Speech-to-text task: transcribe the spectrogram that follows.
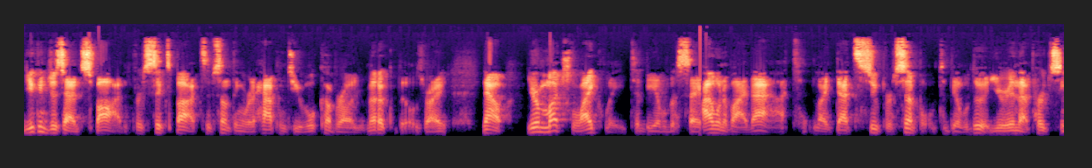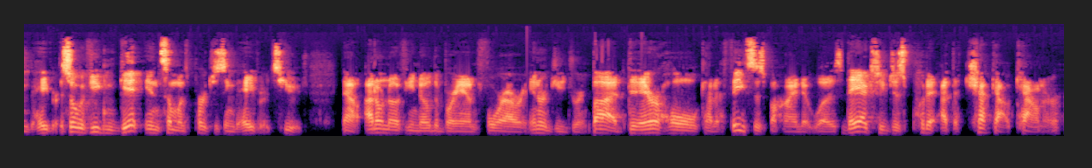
you can just add spot for six bucks. If something were to happen to you, we'll cover all your medical bills, right? Now, you're much likely to be able to say, I want to buy that. Like that's super simple to be able to do it. You're in that purchasing behavior. So if you can get in someone's purchasing behavior, it's huge. Now, I don't know if you know the brand 4 Hour Energy Drink, but their whole kind of thesis behind it was they actually just put it at the checkout counter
